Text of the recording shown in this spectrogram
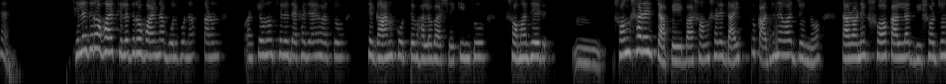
হ্যাঁ? ছেলেদেরও হয় ছেলেদেরও হয় না বলব না। কারণ কোনো ছেলে দেখা যায় হয়তো সে গান করতে ভালোবাসে, কিন্তু সমাজের সংসারের চাপে বা সংসারের দায়িত্ব কাঁধে নেওয়ার জন্য তার অনেক শখ, আহ্লাদ, বিসর্জন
